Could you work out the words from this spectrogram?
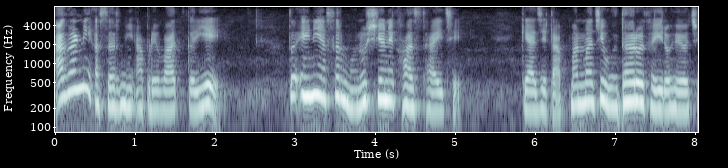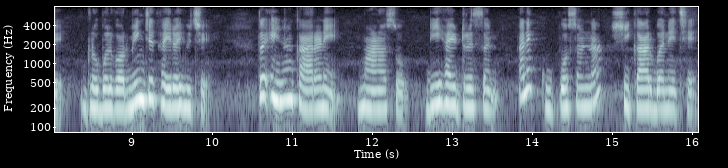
આગળની અસરની આપણે વાત કરીએ, તો એની અસર મનુષ્યને ખાસ થાય છે કે આજે તાપમાનમાં જે વધારો થઈ રહ્યો છે, ગ્લોબલ વોર્મિંગ જે થઈ રહ્યું છે, તો એના કારણે માણસો, ડિહાઇડ્રેશન અને કુપોષણના શિકાર બને છે.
